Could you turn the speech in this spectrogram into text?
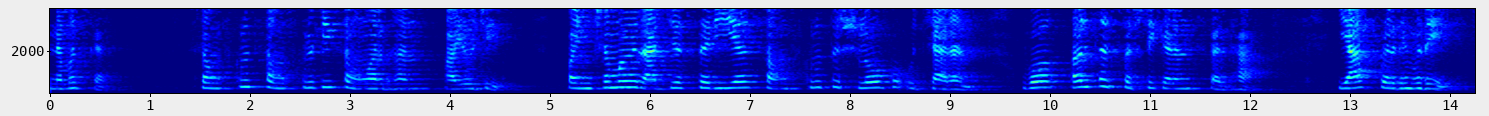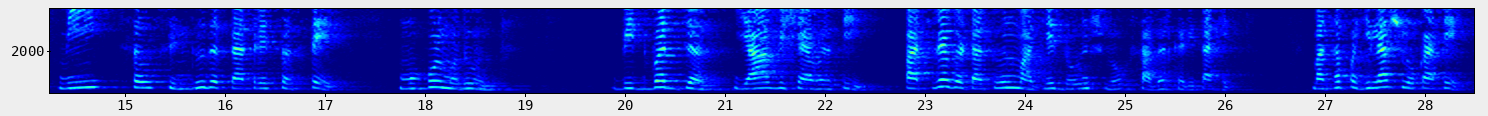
नमस्कार. संस्कृत संस्कृती संवर्धन आयोजित पंचम राज्यस्तरीय संस्कृत श्लोक उच्चारण व अर्थ स्पष्टीकरण स्पर्धा. या स्पर्धेमध्ये मी सौ सिंधू दत्तात्रय सस्ते मोहोळमधून विद्वज्जन या विषयावरती पाचव्या गटातून माझे दोन श्लोक सादर करीत आहे. माझा पहिला श्लोक आहे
